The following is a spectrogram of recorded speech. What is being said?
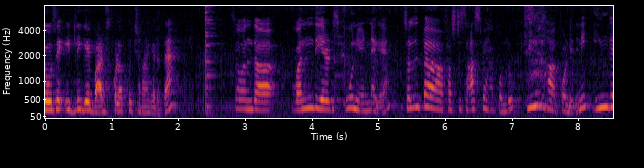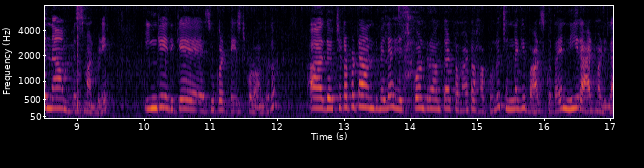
ದೋಸೆ, ಇಡ್ಲಿಗೆ ಬಾಡಿಸ್ಕೊಳ್ಳೋಕ್ಕೂ ಚೆನ್ನಾಗಿರುತ್ತೆ. ಸೊ ಒಂದು ಒಂದು ಎರಡು ಸ್ಪೂನ್ ಎಣ್ಣೆಗೆ ಸ್ವಲ್ಪ ಫಸ್ಟ್ ಸಾಸಿವೆ ಹಾಕ್ಕೊಂಡು ಹಿಂಗೆ ಹಾಕ್ಕೊಂಡಿದ್ದೀನಿ ಹಿಂಗನ್ನು ಮಿಸ್ ಮಾಡಿಬಿಡಿ. ಹಿಂಗೆ ಇದಕ್ಕೆ ಸೂಪರ್ ಟೇಸ್ಟ್ ಕೊಡೋ ಅಂಥದ್ದು ಅದು ಚಟಪಟ ಅಂದಮೇಲೆ ಹೆಚ್ಕೊಂಡಿರೋಂಥ ಟೊಮ್ಯಾಟೊ ಹಾಕ್ಕೊಂಡು ಚೆನ್ನಾಗಿ ಬಾಡಿಸ್ಕೊತಾ ನೀರು ಆ್ಯಡ್ ಮಾಡಿಲ್ಲ.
